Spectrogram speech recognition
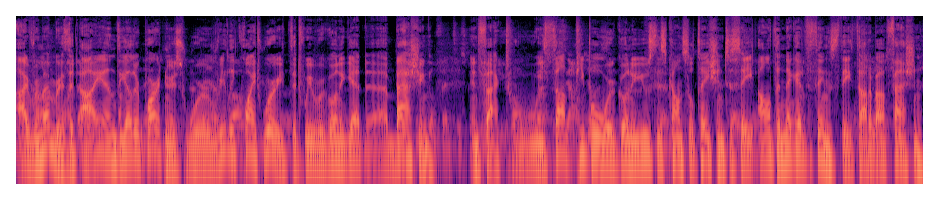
I remember that I and the other partners were really quite worried that we were going to get uh, bashing. In fact, we thought people were going to use this consultation to say all the negative things they thought about fashion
